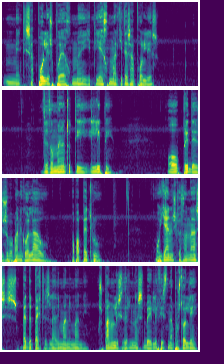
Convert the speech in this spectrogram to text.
με τις απώλειες που έχουμε, γιατί έχουμε αρκετές απώλειες, δεδομένου το ότι λείπει ο Πρίντεζος, ο Παπα-Νικολάου, ο Παπαπέτρου, ο Γιάννης και ο Θανάσης, πέντε παίχτες δηλαδή μάνι μάνι, ο Σπανούλης ήθελε να συμπεριληφθεί στην αποστολή.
